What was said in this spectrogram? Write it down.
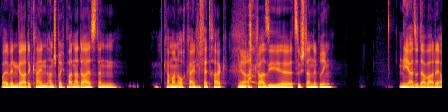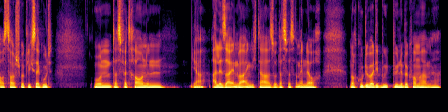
weil wenn gerade kein Ansprechpartner da ist, dann kann man auch keinen Vertrag ja. quasi äh, zustande bringen. Nee, also da war der Austausch wirklich sehr gut. Und das Vertrauen in ja, alle Seiten war eigentlich da, sodass wir es am Ende auch noch gut über die Bühne bekommen haben. Ja.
